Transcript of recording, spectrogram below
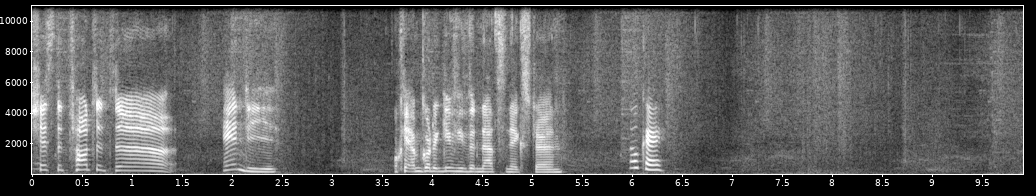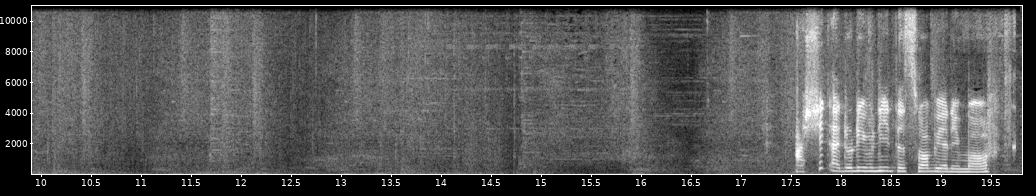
She has to taunt it, uh, Andy. Okay, I'm gonna give you the nuts next turn. Okay. Ah shit, I don't even need the swabby anymore.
